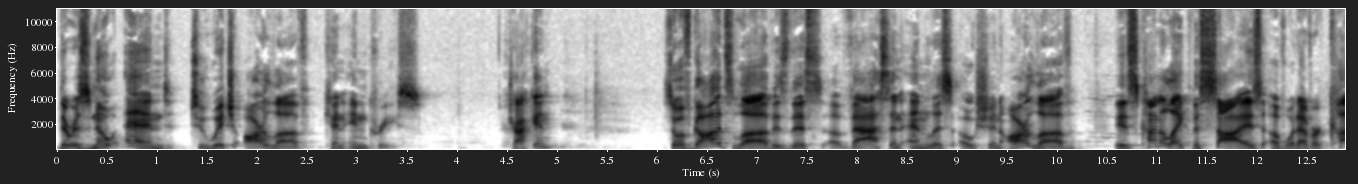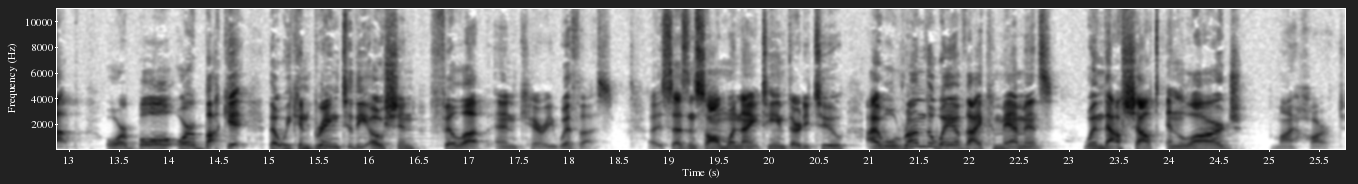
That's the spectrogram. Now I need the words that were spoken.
there is no end to which our love can increase. Tracking? So if God's love is this uh, vast and endless ocean, our love is kind of like the size of whatever cup or bowl or bucket that we can bring to the ocean, fill up, and carry with us. Uh, it says in Psalm 119, 32, I will run the way of thy commandments when thou shalt enlarge my heart.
